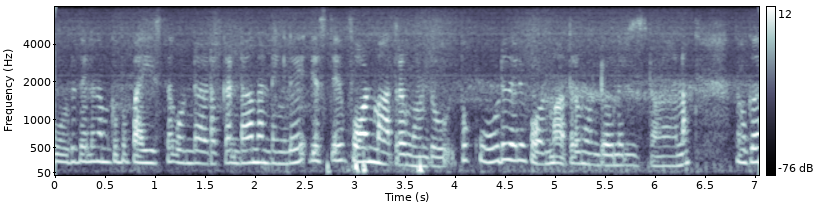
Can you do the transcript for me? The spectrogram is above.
കൂടുതൽ നമുക്കിപ്പോൾ പൈസ കൊണ്ട് നടക്കണ്ടെന്നുണ്ടെങ്കിൽ ജസ്റ്റ് ഫോൺ മാത്രം കൊണ്ടുപോകും. ഇപ്പോൾ കൂടുതൽ ഫോൺ മാത്രം കൊണ്ടുപോകുന്നൊരു സിസ്റ്റമാണ് കാരണം നമുക്ക്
